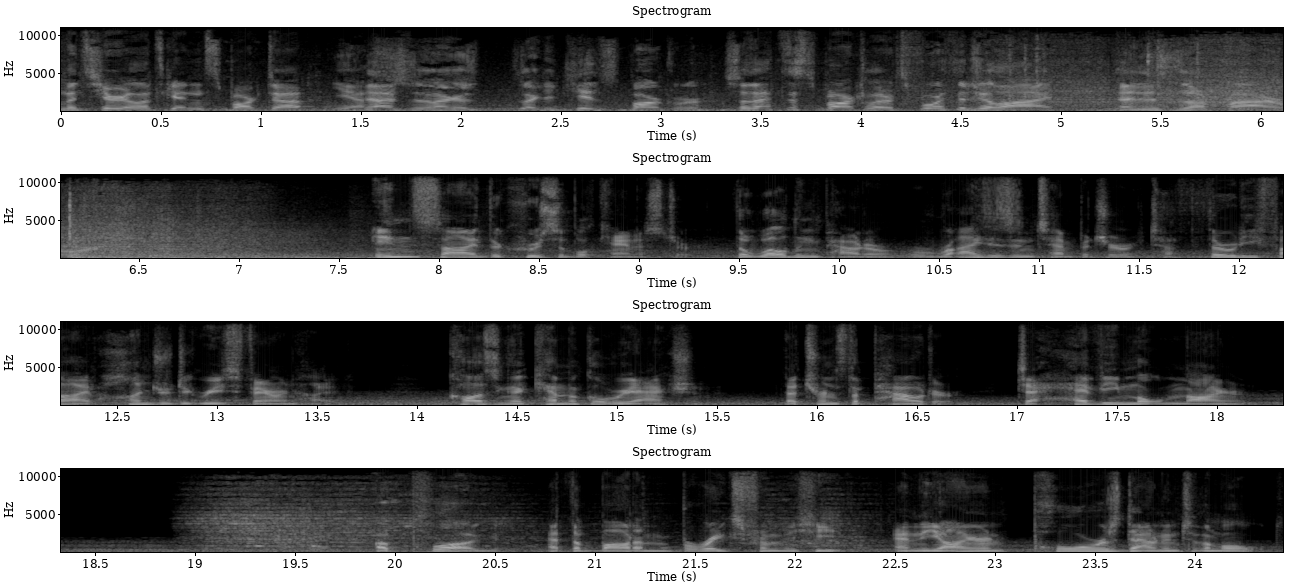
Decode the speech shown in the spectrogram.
material that's getting sparked up? Yes. That's like a, like a kid's sparkler. So that's the sparkler. It's 4th of July. And this is our fireworks. Inside the crucible canister, the welding powder rises in temperature to 3,500 degrees Fahrenheit, causing a chemical reaction that turns the powder to heavy molten iron. A plug at the bottom breaks from the heat, and the iron pours down into the mold.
